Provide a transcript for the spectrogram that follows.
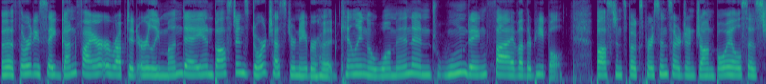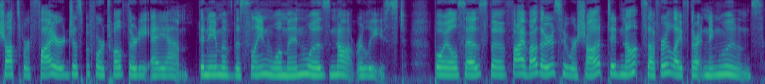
Authorities say gunfire erupted early Monday in Boston's Dorchester neighborhood, killing a woman and wounding five other people. Boston spokesperson Sergeant John Boyle says shots were fired just before 12:30 a.m. The name of the slain woman was not released. Boyle says the five others who were shot did not suffer life-threatening wounds.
